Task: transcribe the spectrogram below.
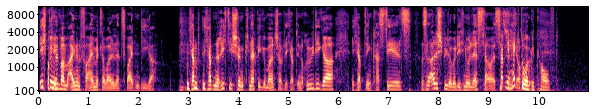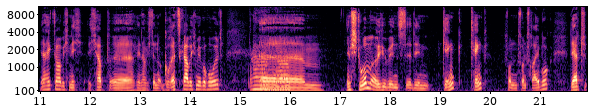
Ich bin Okay. mit meinem eigenen Verein mittlerweile in der zweiten Liga. Ich habe ich hab eine richtig schön knackige Mannschaft. Ich habe den Rüdiger, ich habe den Castells. Das sind alles Spieler, über die ich nur lässt. Ich habe mir Hector gekauft. Ja, Hector habe ich nicht. Ich habe, äh, wen habe ich denn noch? Goretzka habe ich mir geholt. Ah, Ähm, Im Sturm habe ich übrigens äh, den Genk, Kenk von, von Freiburg. Der hat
